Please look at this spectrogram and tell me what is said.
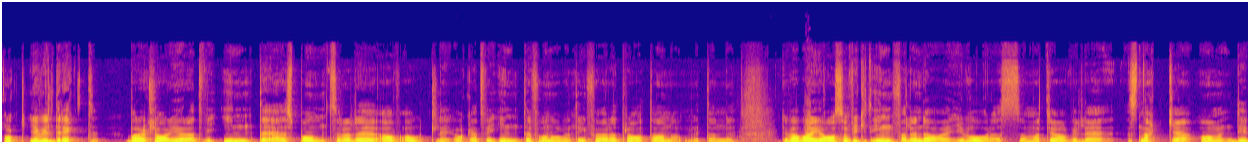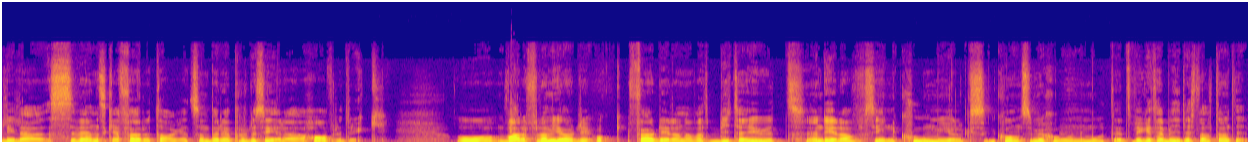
Och jag vill direkt bara klargöra att vi inte är sponsrade av Oatly och att vi inte får någonting för att prata om dem. Utan det var bara jag som fick ett infall en dag i våras om att jag ville snacka om det lilla svenska företaget som börjar producera havredryck. Och varför de gör det och fördelarna av att byta ut en del av sin komjölkskonsumtion mot ett vegetabiliskt alternativ.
